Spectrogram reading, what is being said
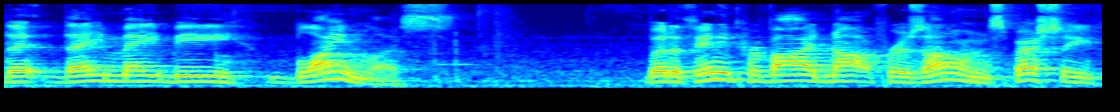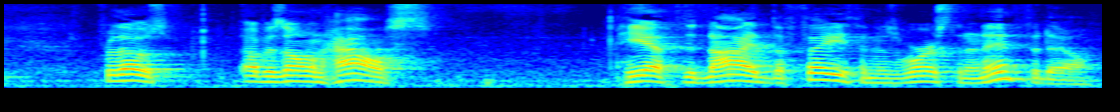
that they may be blameless. But if any provide not for his own, especially for those of his own house, he hath denied the faith and is worse than an infidel.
